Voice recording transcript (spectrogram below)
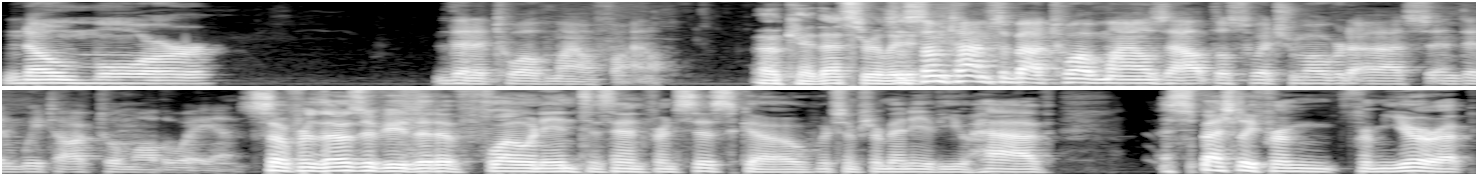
no more than a 12 mile final Okay, that's really. so sometimes about 12 miles out they'll switch them over to us and then we talk to them all the way in. So, for those of you that have flown into San Francisco, which I'm sure many of you have, especially from from Europe,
